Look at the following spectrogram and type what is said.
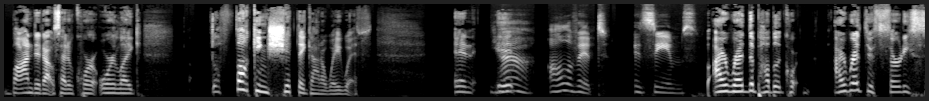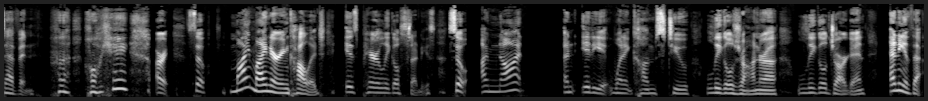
bonded outside of court or like the fucking shit they got away with. And yeah, it, all of it, it seems. I read the public court. I read through 37. okay. All right. So, my minor in college is paralegal studies. So, I'm not an idiot when it comes to legal genre, legal jargon, any of that.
